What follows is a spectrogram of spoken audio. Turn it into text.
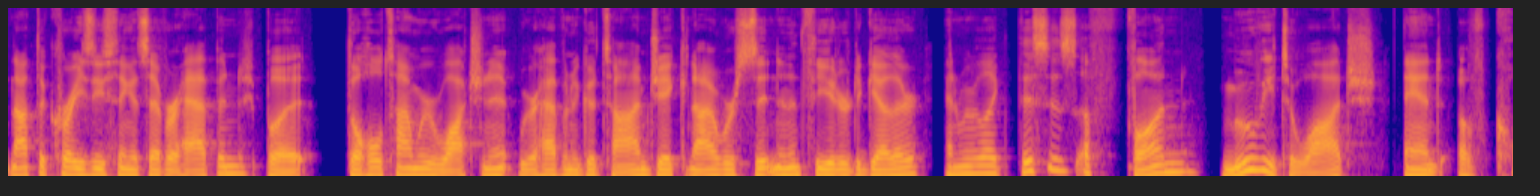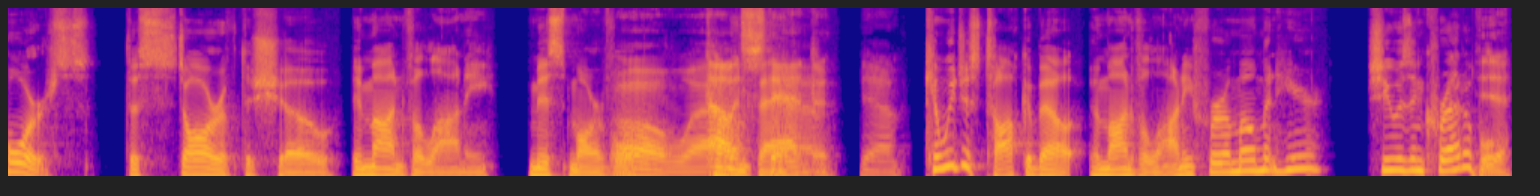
Not the craziest thing that's ever happened, but the whole time we were watching it, we were having a good time. Jake and I were sitting in the theater together, and we were like, this is a fun movie to watch. And of course, the star of the show, Iman Vellani, Miss Marvel, oh, wow. coming back. Yeah. Can we just talk about Iman Vellani for a moment here? She was incredible. Yeah,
